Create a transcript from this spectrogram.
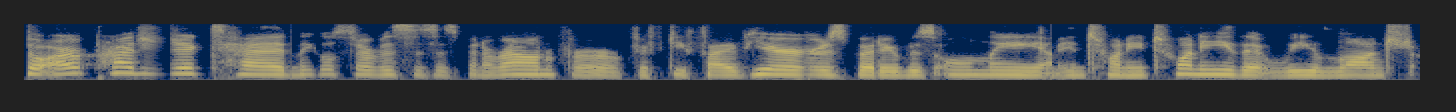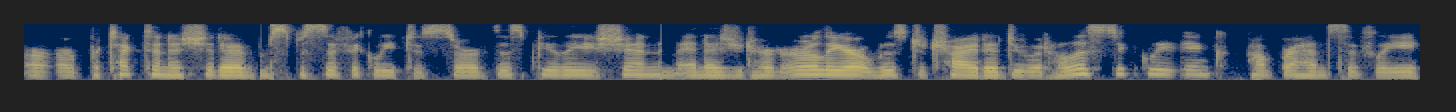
So, our project had legal services has been around for 55 years, but it was only in 2020 that we launched our Protect initiative specifically to serve this population. And as you'd heard earlier, it was to try to do it holistically and comprehensively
